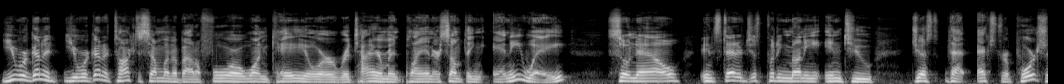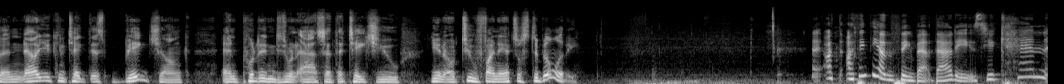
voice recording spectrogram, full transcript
you were going to you were to talk to someone about a 401k or a retirement plan or something anyway so now instead of just putting money into just that extra portion now you can take this big chunk and put it into an asset that takes you you know to financial stability I, I think the other thing about that is you can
